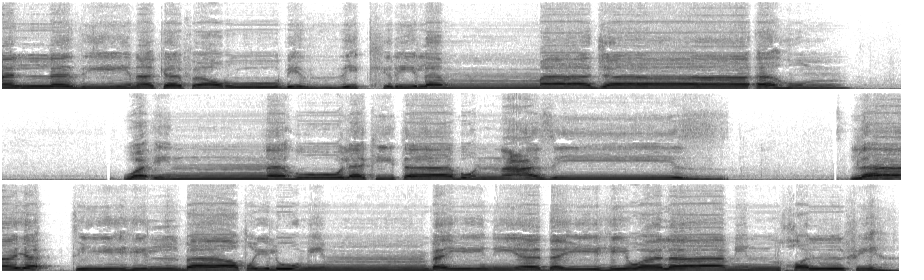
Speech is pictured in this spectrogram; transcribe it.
الذين كفروا بالذكر لما جاءهم وإنه لكتاب عزيز لا يأتيه الباطل من بين يديه ولا من خلفه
